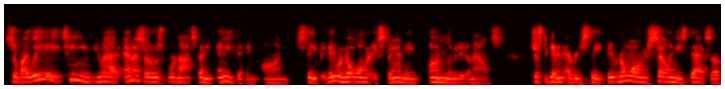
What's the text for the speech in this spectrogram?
So by late 18, you had MSOs were not spending anything on state. They were no longer expanding unlimited amounts just to get in every state. They were no longer selling these decks of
